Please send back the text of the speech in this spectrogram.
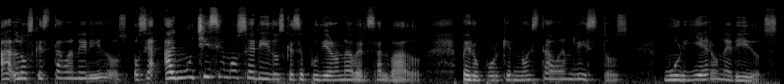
a los que estaban heridos. O sea, hay muchísimos heridos que se pudieron haber salvado, pero porque no estaban listos, murieron heridos.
